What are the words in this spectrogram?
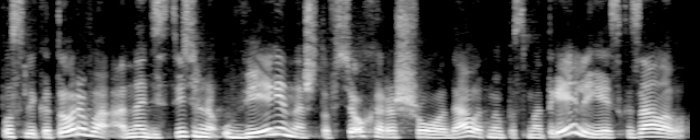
после которого она действительно уверена, что все хорошо. Да? Вот мы посмотрели, я ей сказала,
